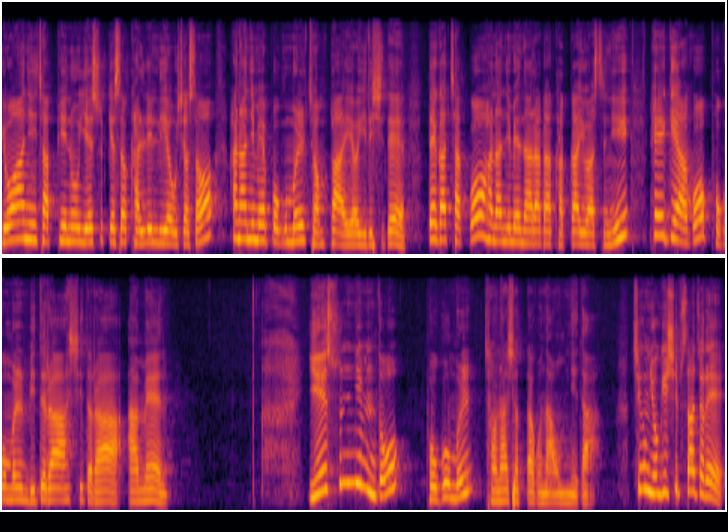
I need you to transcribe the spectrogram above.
요한이 잡힌 후 예수께서 갈릴리에 오셔서 하나님의 복음을 전파하여 이르시되 때가 찼고 하나님의 나라가 가까이 왔으니 회개하고 복음을 믿으라 하시더라. 아멘. 예수님도 복음을 전하셨다고 나옵니다. 지금 여기 14절에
